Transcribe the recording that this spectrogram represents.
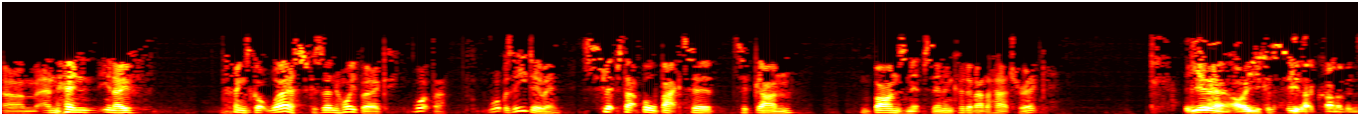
Um, and then, you know, things got worse because then Højbjerg, what the, what was he doing? Slips that ball back to to Gunn. Barnes nips in and could have had a hat trick. Yeah, you can see that kind of in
